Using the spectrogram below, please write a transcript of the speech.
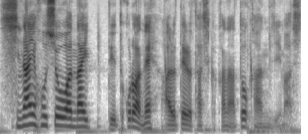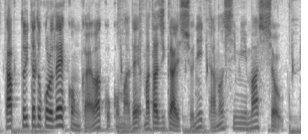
しない保証はないっていうところはね、ある程度確かかなと感じました。といったところで、今回はここまで。また次回一緒に楽しみましょう。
